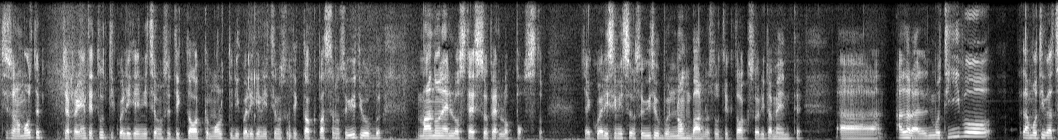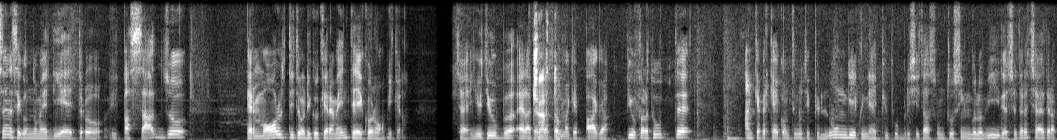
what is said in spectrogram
ci sono molte, cioè praticamente tutti quelli che iniziano su TikTok, molti di quelli che iniziano su TikTok passano su YouTube, ma non è lo stesso per l'opposto. Cioè, quelli che iniziano su YouTube non vanno su TikTok solitamente. Uh, allora, il motivo la motivazione secondo me dietro il passaggio, per molti, te lo dico chiaramente, è economica. Cioè YouTube è la certo. piattaforma certo. che paga più fra tutte, anche perché hai contenuti più lunghi, quindi hai più pubblicità su un tuo singolo video, eccetera, eccetera.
